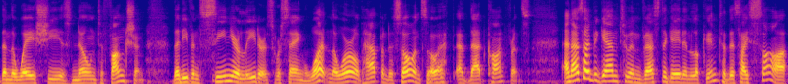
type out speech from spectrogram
than the way she is known to function that even senior leaders were saying, "What in the world happened to so and so at that conference?" And as I began to investigate and look into this, I saw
